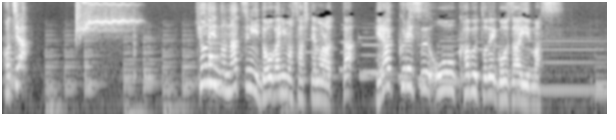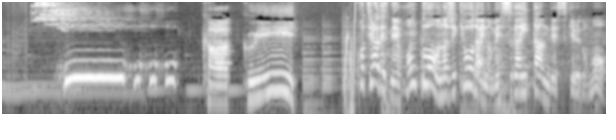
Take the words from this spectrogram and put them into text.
こちら去年の夏に動画にもさせてもらったヘラクレスオオカブトでございます。ほーほほほ。かっこいい。こちらですね、本当は同じ兄弟のメスがいたんですけれども、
